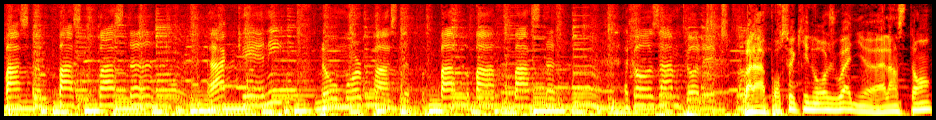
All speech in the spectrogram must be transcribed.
basta, basta, basta, I can't eat no more pasta. Basta, basta, basta, cause I'm gonna explode. Voilà, pour ceux qui nous rejoignent euh, à l'instant,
